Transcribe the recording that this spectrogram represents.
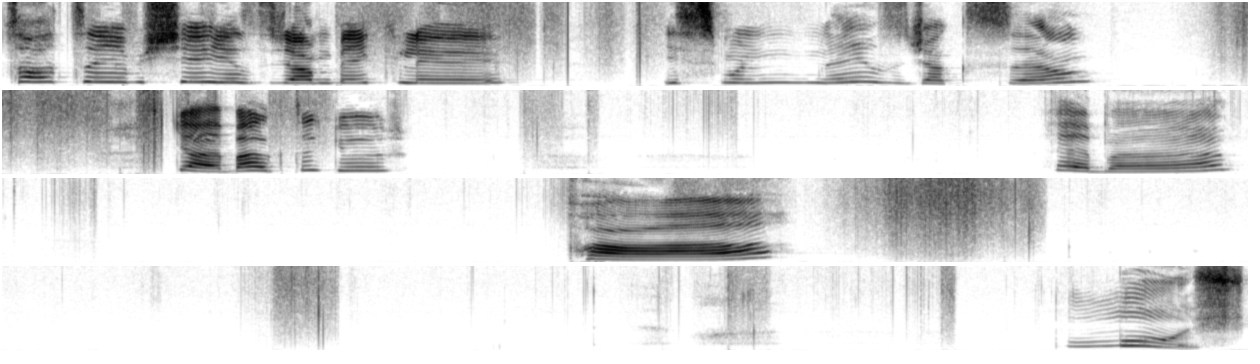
Tahtaya bir şey yazacağım bekle. İsmin ne yazacaksın? Gel bak da gör. Hemen. Pa. Muş.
